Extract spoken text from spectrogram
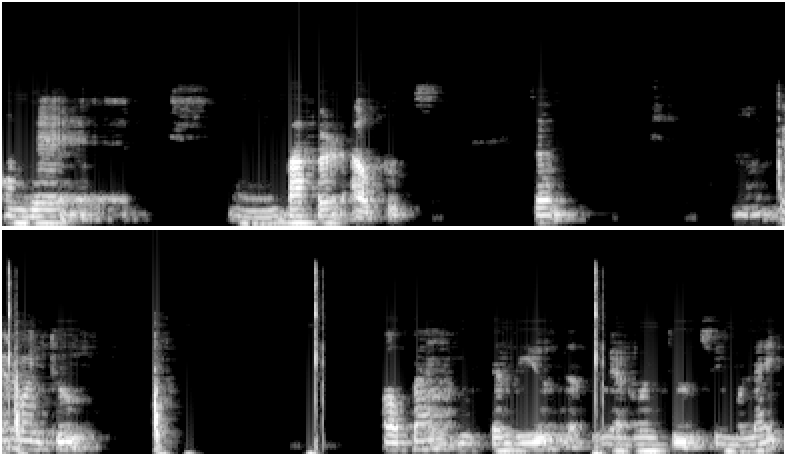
on the uh, buffer outputs. So we are going to open the view that we are going to simulate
